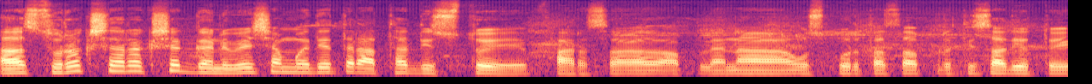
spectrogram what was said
अ, सुरक्षा रक्षक गणवेशामध्ये तर आता दिसतोय फारसा आपल्याला उत्स्फूर्ताचा प्रतिसाद येतोय.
